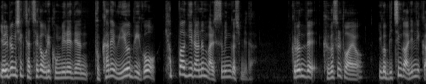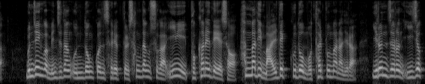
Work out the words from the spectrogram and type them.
열병식 자체가 우리 국민에 대한 북한의 위협이고 협박이라는 말씀인 것입니다. 그런데 그것을 도하여 이거 미친 거 아닙니까 문재인과 민주당 운동권 세력들 상당수가 이미 북한에 대해서 한마디 말대꾸도 못할 뿐만 아니라 이런저런 이적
